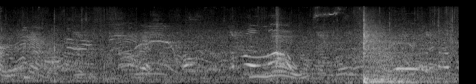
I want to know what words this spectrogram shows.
二店。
